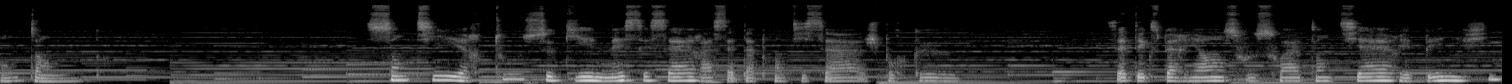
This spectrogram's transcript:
entendre sentir tout ce qui est nécessaire à cet apprentissage pour que cette expérience vous soit entière et bénéfique.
